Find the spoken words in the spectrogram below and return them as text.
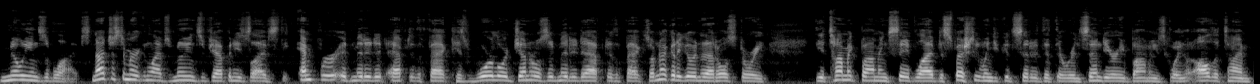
millions of lives, not just American lives, millions of Japanese lives. The emperor admitted it after the fact. His warlord generals admitted it after the fact. So I'm not going to go into that whole story. The atomic bombing saved lives, especially when you consider that there were incendiary bombings going on all the time.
